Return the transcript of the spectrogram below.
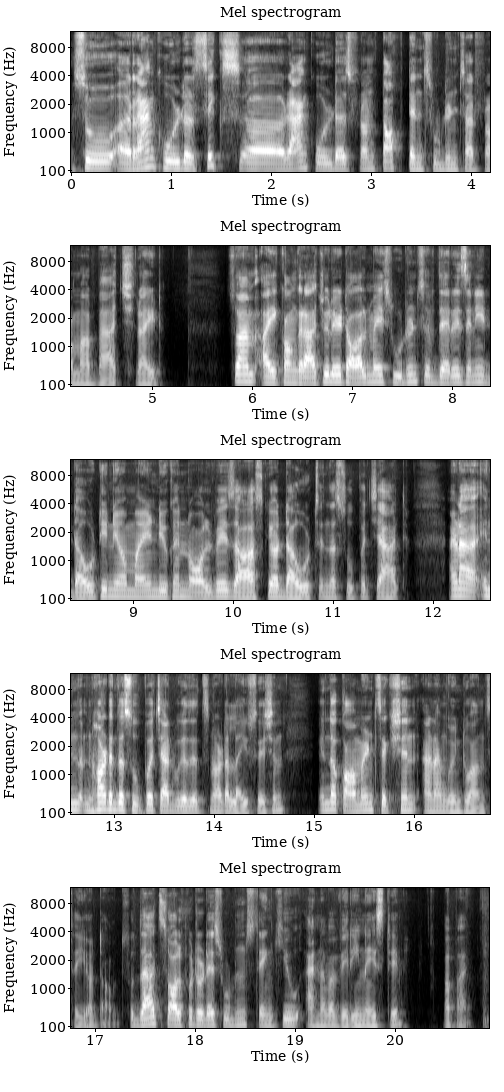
so uh, rank holders six uh, rank holders from top 10 students are from our batch right? So I'm, i congratulate all my students. If there is any doubt in your mind you can always ask your doubts in the super chat. And uh, in not in the super chat because it's not a live session in the comment section and i'm going to answer your doubts. So that's all for today students. Thank you and have a very nice day. Bye bye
